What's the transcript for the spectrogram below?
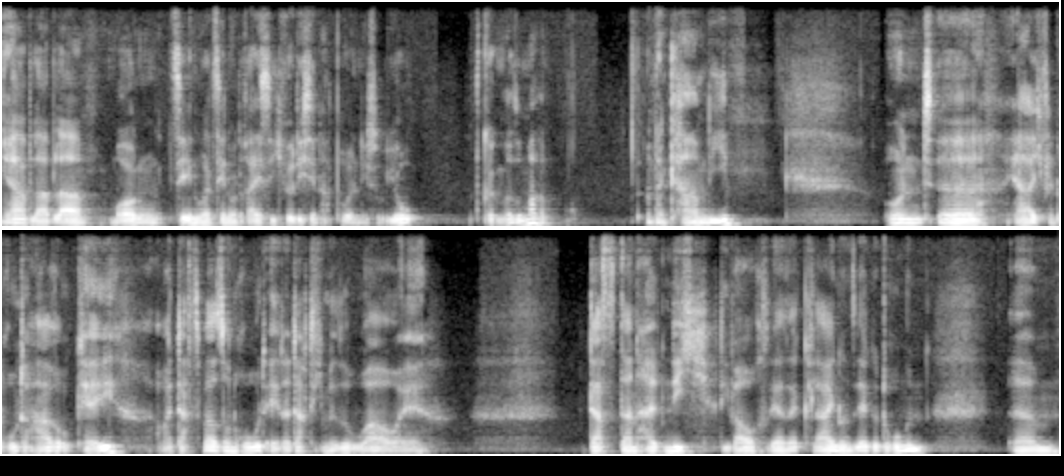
ja, bla bla, morgen 10 Uhr, 10.30 Uhr würde ich den abholen. Ich so, jo, können wir so machen. Und dann kam die und äh, ja, ich finde rote Haare okay, aber das war so ein Rot, ey, da dachte ich mir so, wow, ey. Das dann halt nicht. Die war auch sehr, sehr klein und sehr gedrungen ähm,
